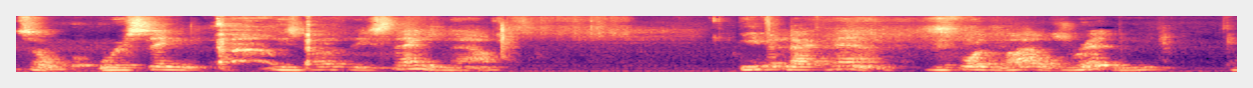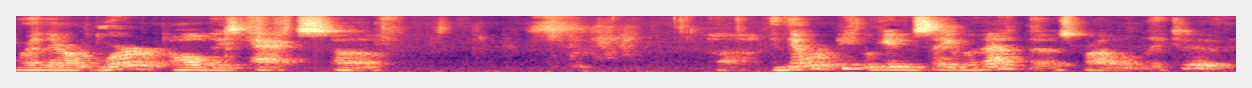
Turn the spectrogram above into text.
So we're seeing these both these things now. Even back then, before the Bible's written, where there were all these acts of uh, and there were people getting saved without those, probably too.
